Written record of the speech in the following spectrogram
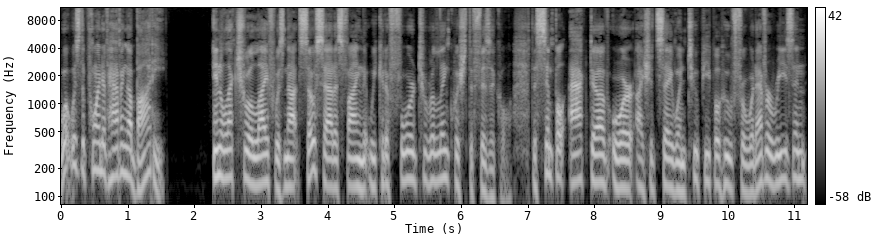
What was the point of having a body? Intellectual life was not so satisfying that we could afford to relinquish the physical. The simple act of, or I should say, when two people who, for whatever reason,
